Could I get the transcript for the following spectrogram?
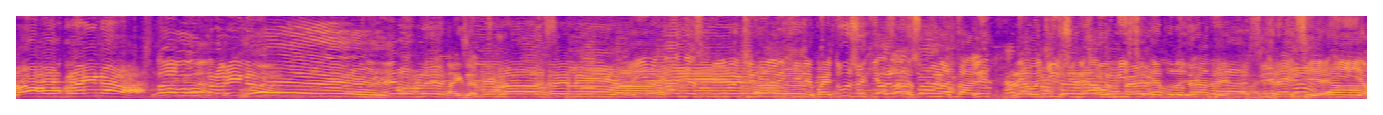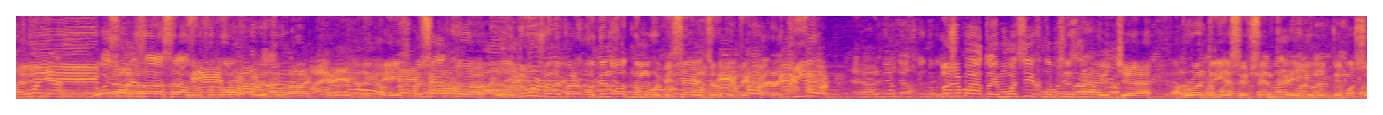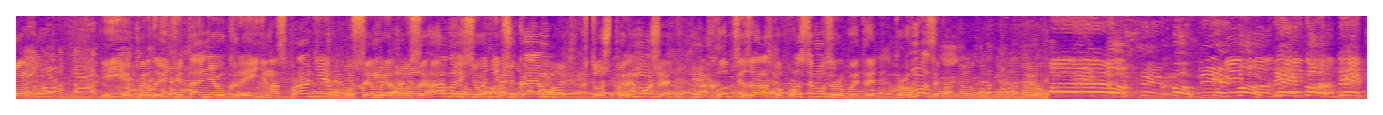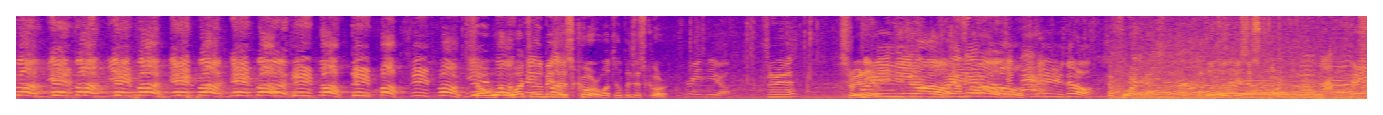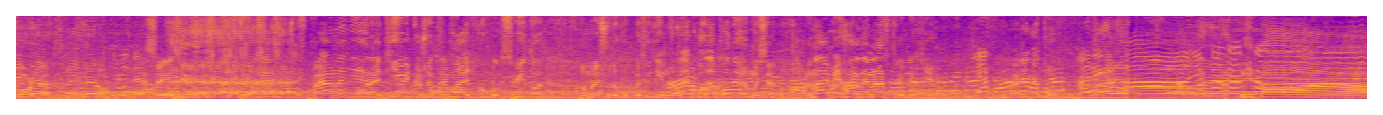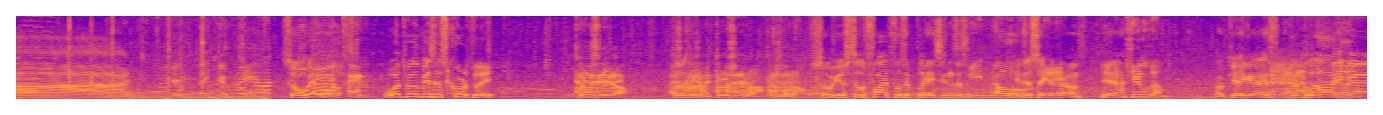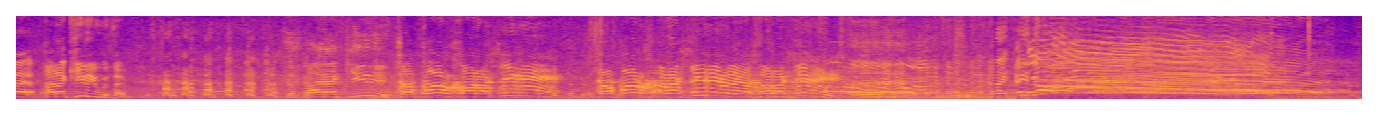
Слава Україна! Слава Україна! Мої вітання спільноті вільних і небайдужих. Я зараз у Наталі, не у дівчини, а у місті, де будуть грати Греція і Японія. Фотографуються. тут. І спочатку було дружно, тепер один одному обіцяють зробити харакірі. Дуже багато емоцій. Хлопці знають е, про Андрія Шевченка і Юлію Тимошенко і передають вітання Україні. Насправді усе мирно, усе гарно. І сьогодні чекаємо, хто ж переможе. А хлопців зараз попросимо зробити прогнози. So what will be the score? What will be the score? 3-0. 3-0. 3-0. The forecast. What will be the score? The forecast. 3-0. Впевнені, радіють, уже тримають Кубок світу. Думаю, що до Кубка світу їм далеко, але подивимося. Принаймні гарний настрій в них є. Арігато. Thank you. So what, what will be the score today? 2-0. Excuse me, 2-0, 2-0. So you still fight for the place in the know. in the second Yeah. round? Yeah. Kill them. Okay, guys. Good luck. harakiri with them. Harakiri. Japan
